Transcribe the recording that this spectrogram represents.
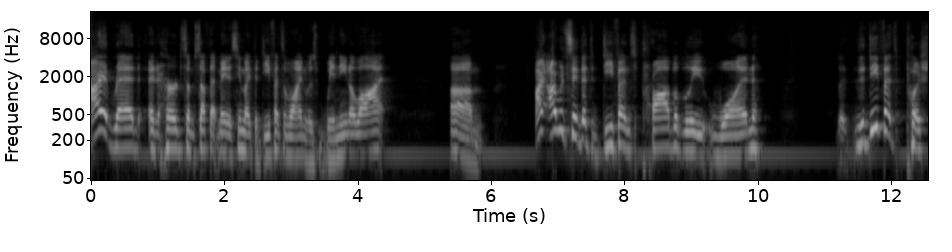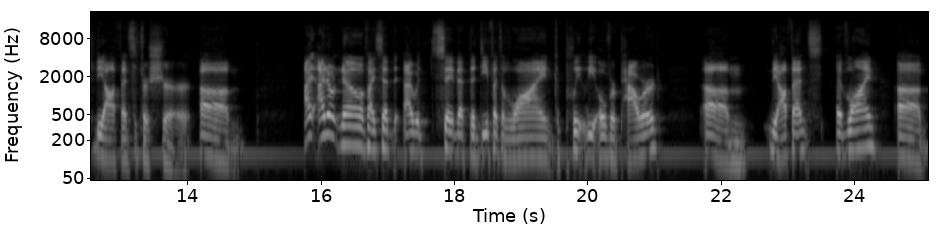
I had read and heard some stuff that made it seem like the defensive line was winning a lot. Um, I, I would say that the defense probably won. The, the defense pushed the offense for sure. Um, I, I don't know if I said I would say that the defensive line completely overpowered um, the offensive line. Um,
